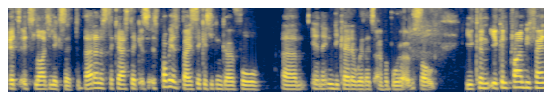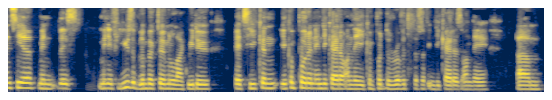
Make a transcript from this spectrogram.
it's it's largely accepted. That and a stochastic is, is probably as basic as you can go for um, an indicator whether it's overbought or oversold. You can you can try and be fancier. I mean, there's I mean, if you use a Bloomberg terminal like we do, it's you can you can put an indicator on there. You can put derivatives of indicators on there. Um,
